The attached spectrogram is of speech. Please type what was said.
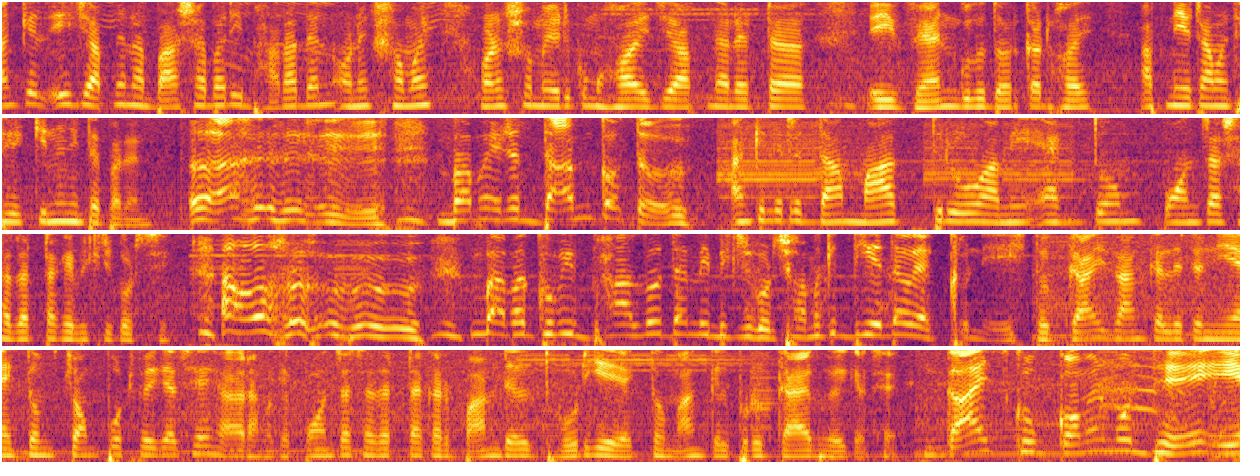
আঙ্কেল এই যে আপনারা বাসা বাড়ি ভাড়া দেন অনেক সময় অনেক সময় এরকম হয় যে আপনার একটা এই ভ্যানগুলো দরকার হয় আপনি এটা আমার থেকে কিনে নিতে পারেন। বাবা এটার দাম কত? আঙ্কেল এটার দাম মাত্র আমি একদম পঞ্চাশ হাজার টাকা বিক্রি করছি। বাবা খুবই ভালো দামে বিক্রি করছ আমাকে দিয়ে দাও এক্ষুনি। তো গাইজ আঙ্কেল এটা নিয়ে একদম চম্পট হয়ে গেছে আর আমাকে পঞ্চাশ হাজার টাকার বান্ডেল ধরিয়ে একদম আঙ্কেল পুরো গায়েব হয়ে গেছে। গাইজ খুব কমের মধ্যে এই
